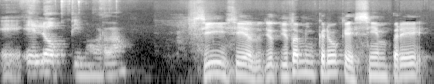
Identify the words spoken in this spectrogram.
eh, el óptimo, ¿verdad? Sí, sí, yo, yo también creo que siempre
